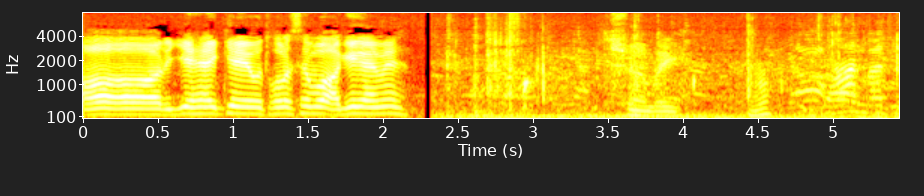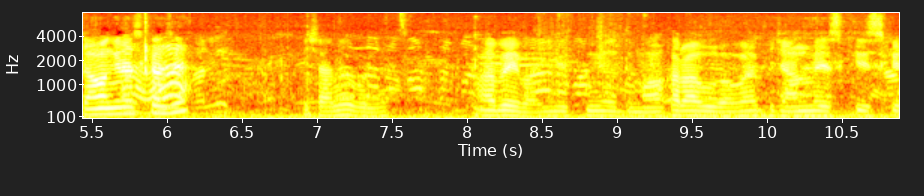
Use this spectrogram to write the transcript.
और ये है कि वो थोड़ा से वो आगे गए हैं। अच्छा भाई। क्या मांग रहे हैं इसका से बोल रहे अबे भाई ये तुम्हें दिमाग ख़राब हुआ हुआ है पचानवे इसकी इसके।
